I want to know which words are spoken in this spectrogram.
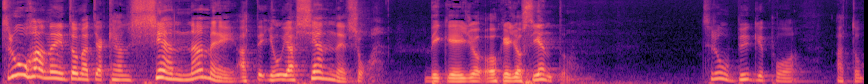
Tro handlar inte om att jag kan känna mig, att det, jo, jag känner så. de que yo, o que yo siento. Tro bygger på att om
